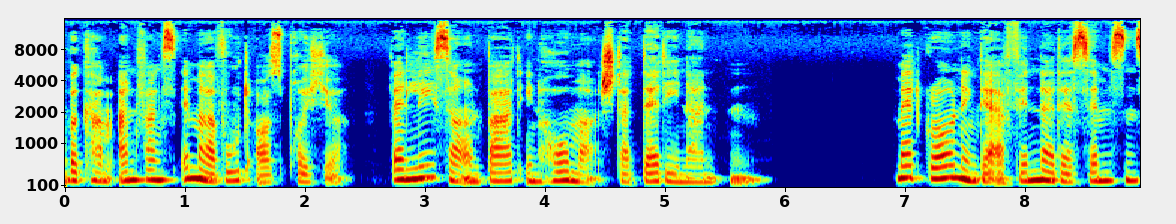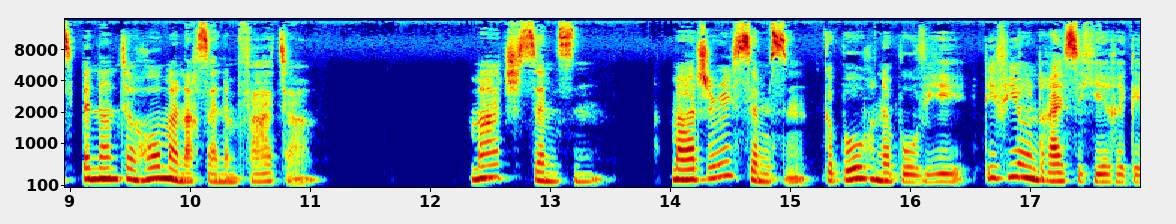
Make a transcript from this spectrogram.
bekam anfangs immer Wutausbrüche wenn Lisa und Bart ihn Homer statt Daddy nannten. Matt Groening, der Erfinder der Simpsons, benannte Homer nach seinem Vater. Marge Simpson Marjorie Simpson, geborene Bouvier, die 34-jährige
